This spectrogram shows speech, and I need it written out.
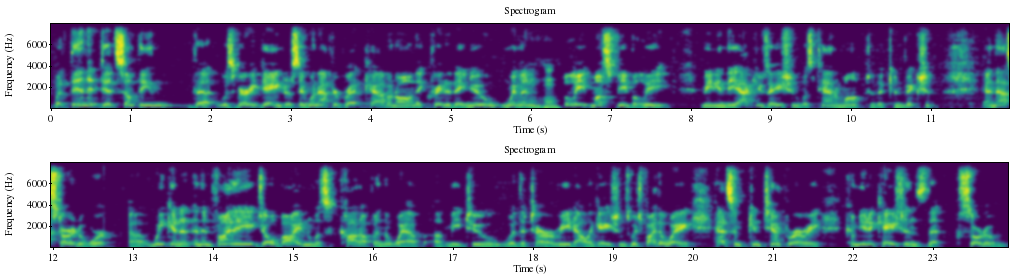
But then it did something that was very dangerous. They went after Brett Kavanaugh and they created a new women mm-hmm. believe must be believed, meaning the accusation was tantamount to the conviction. And that started to work uh, weaken it. And then finally, Joe Biden was caught up in the web of Me Too with the Tara Reade allegations, which, by the way, had some contemporary communications that sort of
